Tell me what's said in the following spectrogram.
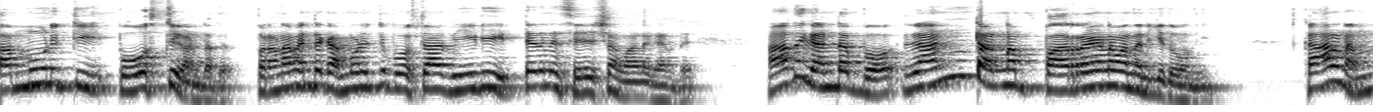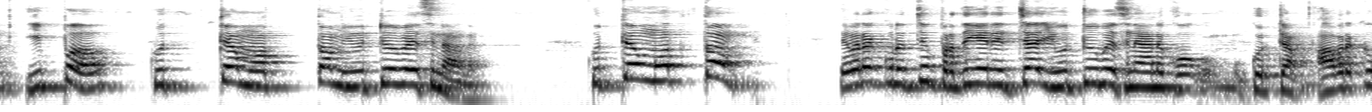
കമ്മ്യൂണിറ്റി പോസ്റ്റ് കണ്ടത്. പ്രണവന്റെ കമ്മ്യൂണിറ്റി പോസ്റ്റ് ആ വീഡിയോ ഇട്ടതിന് ശേഷമാണ് കണ്ടത് അത് കണ്ടപ്പോൾ രണ്ടെണ്ണം പറയണമെന്ന് എനിക്ക് തോന്നി. കാരണം ഇപ്പോൾ കുറ്റം മൊത്തം യൂട്യൂബേഴ്സിനാണ്. കുറ്റം മൊത്തം ഇവരെക്കുറിച്ച് പ്രതികരിച്ച യൂട്യൂബേഴ്സിനാണ് കുറ്റം. അവർക്ക്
